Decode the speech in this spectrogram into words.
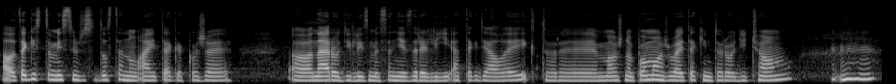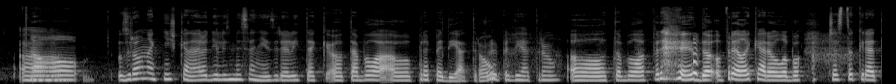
ale takisto myslím, že sa dostanú aj tak, akože uh, narodili sme sa nezrelí a tak ďalej, ktoré možno pomôžu aj takýmto rodičom. Mm-hmm. Uh, zrovna knižka Narodili sme sa nezreli, tak uh, tá bola uh, pre pediatrov. Pre pediatrov. Uh, to bola pre, do, pre lekárov, lebo častokrát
